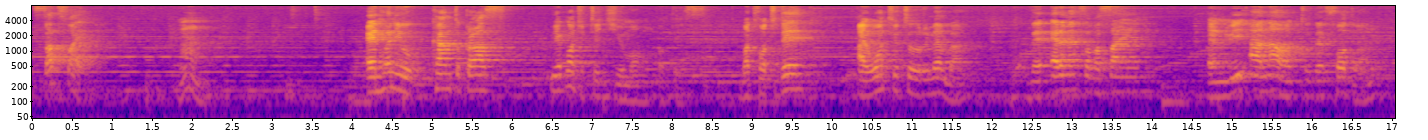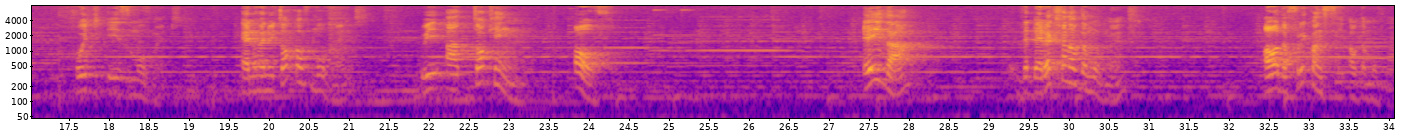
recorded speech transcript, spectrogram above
satisfied. Mm. And when you come to class, we are going to teach you more of this. But for today, I want you to remember the elements of a sign, and we are now to the fourth one, which is movement. And when we talk of movement, we are talking of either the direction of the movement or the frequency of the movement.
